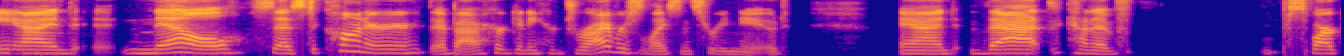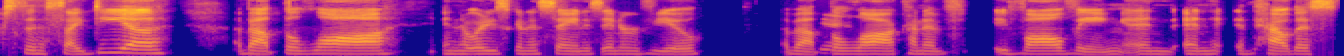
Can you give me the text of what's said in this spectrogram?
And uh, Nell says to Connor about her getting her driver's license renewed. And that kind of sparks this idea about the law and what he's going to say in his interview about the law kind of evolving and, and and how this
